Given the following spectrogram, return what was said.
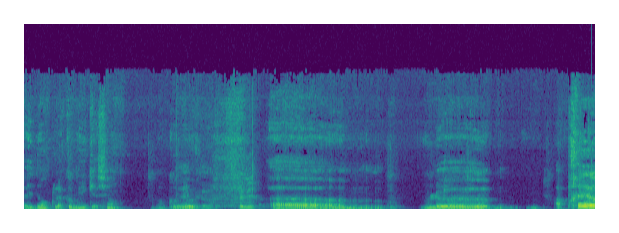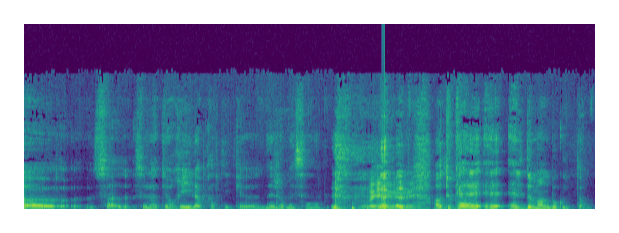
et donc la communication. Donc, D'accord, très bien. le, après, euh, c'est la théorie, la pratique euh, n'est jamais simple. Oui, oui, oui. en tout cas, elle, elle, demande beaucoup de temps.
